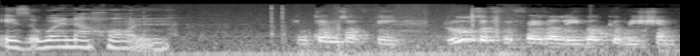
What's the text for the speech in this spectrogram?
is Werner Horn. In terms of the rules of the Federal Legal Commission,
